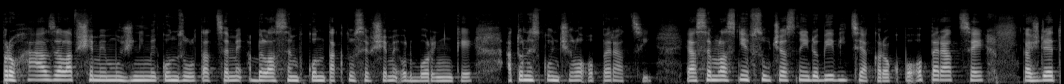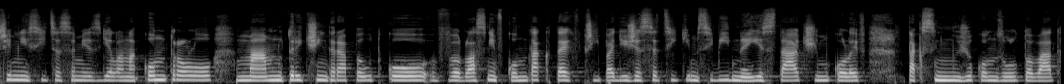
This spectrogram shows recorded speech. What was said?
procházela všemi možnými konzultacemi a byla jsem v kontaktu se všemi odborníky a to neskončilo operací. Já jsem vlastně v současné době víc jak rok po operaci, každé tři měsíce jsem jezdila na kontrolu, mám nutriční terapeutku v, vlastně v kontaktech, v případě, že se cítím si být nejistá čímkoliv, tak s ní můžu konzultovat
